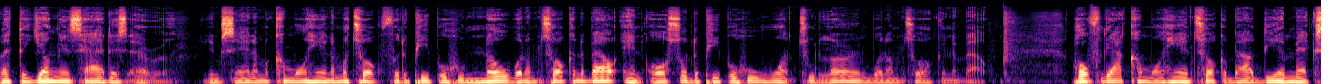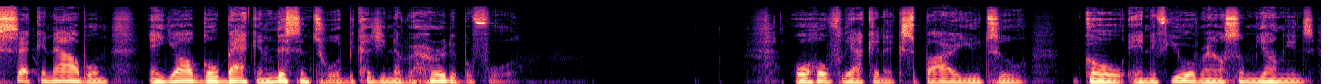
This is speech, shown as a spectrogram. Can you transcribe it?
Let the youngins have this era. You know I'm saying? I'm to come on here and I'm to talk for the people who know what I'm talking about and also the people who want to learn what I'm talking about. Hopefully, I come on here and talk about DMX's second album and y'all go back and listen to it because you never heard it before. Or hopefully, I can inspire you to go and if you're around some youngins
